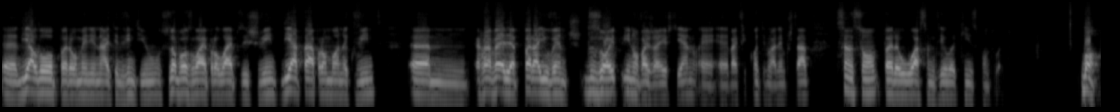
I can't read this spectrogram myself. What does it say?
uh, Diallo para o Man United 21, Zoboslai para o Leipzig 20, Diatá para o Mónaco 20, um, Ravelha para a Juventus 18, e não vai já este ano, é, é vai continuar emprestado, Sanson para o Aston Villa 15.8. Bom,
